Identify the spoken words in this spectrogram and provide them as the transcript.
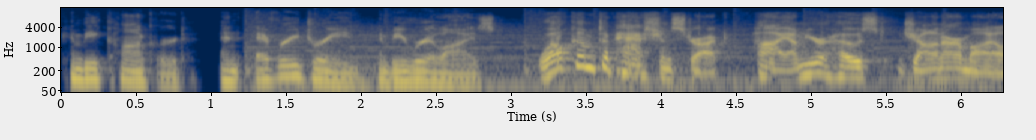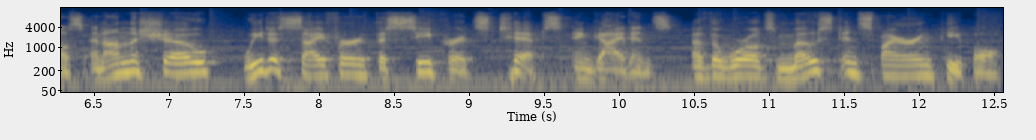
can be conquered and every dream can be realized. Welcome to Passion Struck. Hi, I'm your host, John R. Miles, and on the show, we decipher the secrets, tips, and guidance of the world's most inspiring people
